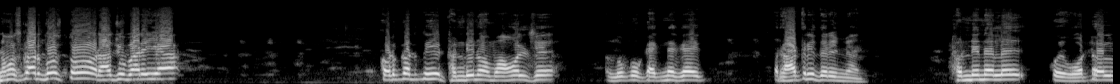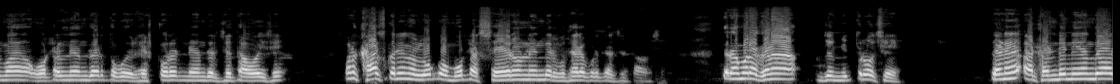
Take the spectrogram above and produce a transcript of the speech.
નમસ્કાર દોસ્તો, રાજુ બારૈયા. કડકડતી ઠંડીનો માહોલ છે. લોકો ક્યાંક ને ક્યાંક રાત્રિ દરમિયાન ઠંડીને લઈ કોઈ હોટલમાં, હોટલની અંદર તો કોઈ રેસ્ટોરન્ટની અંદર જતા હોય છે. પણ ખાસ કરીને લોકો મોટા શહેરોની અંદર વધારે પડતા જતા હોય છે. ત્યારે અમારા ઘણા જે મિત્રો છે, તેણે આ ઠંડીની અંદર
